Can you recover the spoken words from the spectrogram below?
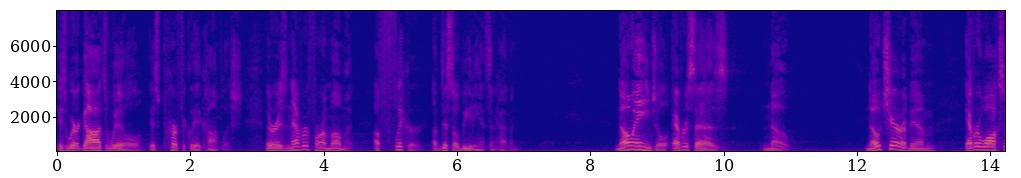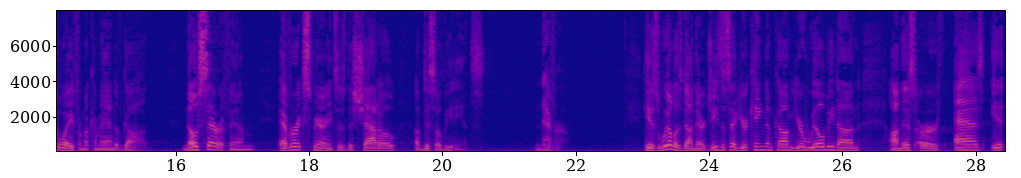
is where God's will is perfectly accomplished. There is never for a moment a flicker of disobedience in heaven. No angel ever says no. No cherubim ever walks away from a command of God. No seraphim ever experiences the shadow of disobedience. Never. His will is done there. Jesus said, Your kingdom come, your will be done on this earth as it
